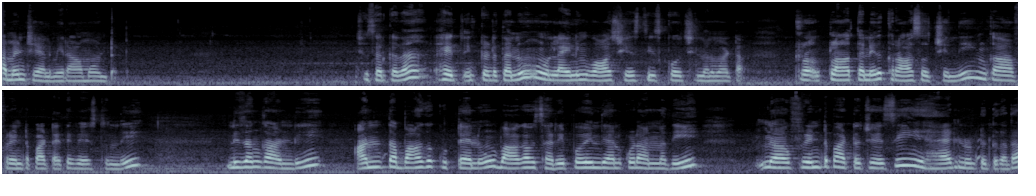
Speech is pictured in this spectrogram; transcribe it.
కమెంట్ చేయాలి మీరు అమౌంట్ చూసారు కదా? హెచ్ ఇక్కడ తను లైనింగ్ వాష్ చేసి తీసుకొచ్చిందనమాట క్లాత్ అనేది క్రాస్ వచ్చింది. ఇంకా ఫ్రంట్ పార్ట్ అయితే వేస్తుంది. నిజంగా అండి అంత బాగా కుట్టాను బాగా సరిపోయింది అని కూడా అన్నది నా ఫ్రంట్ పార్ట్ వచ్చేసి హ్యాండ్ ఉంటుంది కదా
